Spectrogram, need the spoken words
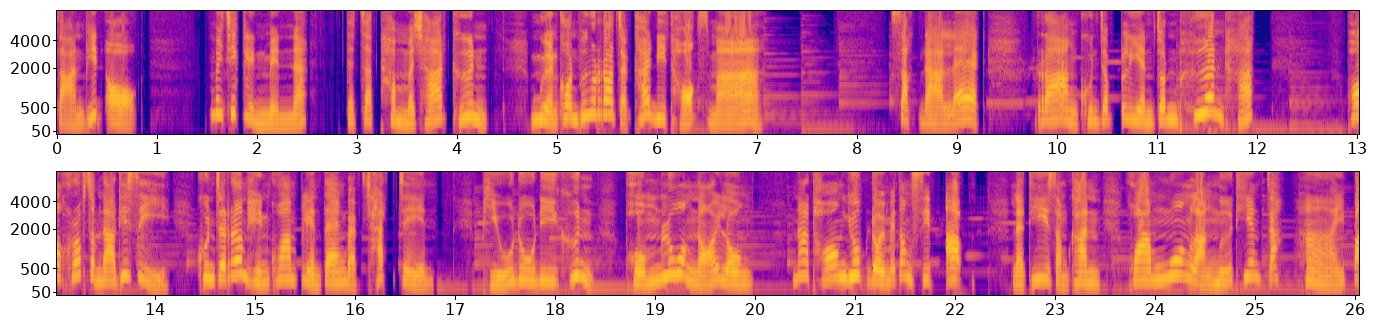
สารพิษออก ไม่ใช่กลิ่นเหม็นนะ แต่จะธรรมชาติขึ้น เหมือนคนเพิ่งรอดจากค่ายดีท็อกซ์มา สัปดาห์แรก ร่างคุณจะเปลี่ยนจนเพื่อนทัก พอครบสัปดาห์ที่ 4 คุณจะเริ่มเห็นความเปลี่ยนแปลงแบบชัดเจน ผิวดูดีขึ้น ผมร่วงน้อยลง หน้าท้องยุบโดยไม่ต้องซิทอัพ และที่สำคัญความง่วงหลังมื้อเที่ยงจะหายไป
